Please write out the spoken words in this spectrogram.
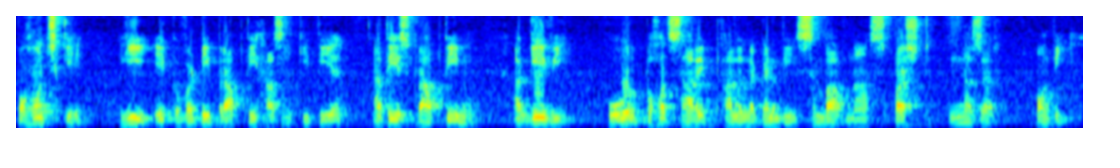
ਪਹੁੰਚ ਕੇ ਹੀ ਇੱਕ ਵੱਡੀ ਪ੍ਰਾਪਤੀ ਹਾਸਲ ਕੀਤੀ ਹੈ ਅਤੇ ਇਸ ਪ੍ਰਾਪਤੀ ਨੂੰ ਅੱਗੇ ਵੀ ਹੋਰ ਬਹੁਤ ਸਾਰੇ ਫਲ ਲੱਗਣ ਦੀ ਸੰਭਾਵਨਾ ਸਪਸ਼ਟ ਨਜ਼ਰ ਆਉਂਦੀ ਹੈ।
